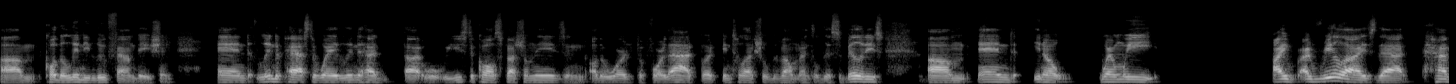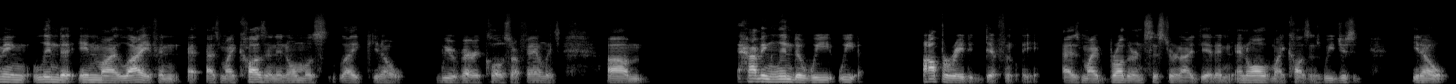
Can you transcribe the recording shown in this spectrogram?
um, called the Lindy Lou Foundation. And Linda passed away. Linda had uh, what we used to call special needs and other words before that, but intellectual developmental disabilities. Um, and you know, when we I, I realized that having Linda in my life and as my cousin and almost like you know we were very close, our families. Um, having Linda, we we operated differently as my brother and sister and I did, and, and all of my cousins. We just, you know,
